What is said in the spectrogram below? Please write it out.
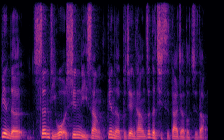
变得身体或心理上变得不健康，这个其实大家都知道。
